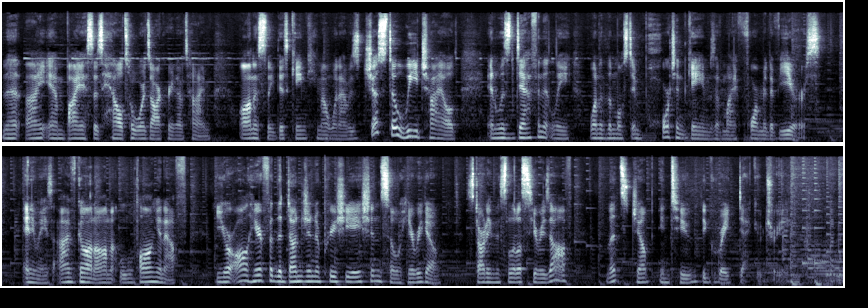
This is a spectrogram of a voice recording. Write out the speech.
that I am biased as hell towards Ocarina of Time. Honestly, this game came out when I was just a wee child and was definitely one of the most important games of my formative years. Anyways, I've gone on long enough. You're all here for the dungeon appreciation, so here we go. Starting this little series off, let's jump into the Great Deku Tree.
